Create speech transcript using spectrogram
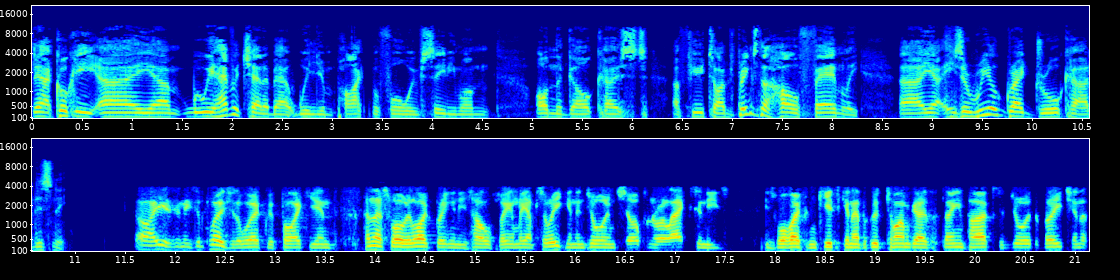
Now, Cookie, uh, um, we have a chat about William Pike before. We've seen him on on the Gold Coast a few times. Brings the whole family. Uh, yeah, he's a real great draw card, isn't he? Oh, he is, and he's a pleasure to work with, Pikey, and, and that's why we like bringing his whole family up so he can enjoy himself and relax, and his his wife and kids can have a good time, go to the theme parks, enjoy the beach, and it,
